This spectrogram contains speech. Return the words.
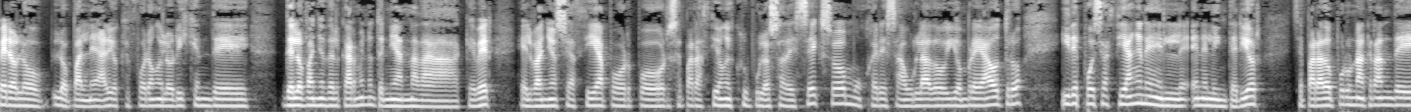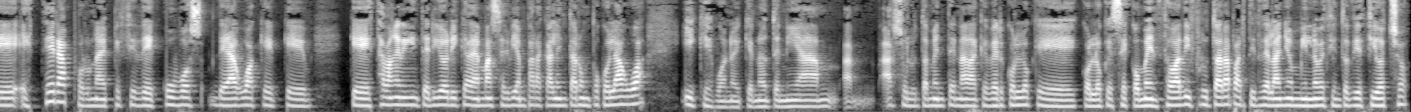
pero los balnearios que fueron el origen de, de, los baños del Carmen no tenían nada que ver. El baño se hacía por, por separación escrupulosa de sexo, mujeres a un lado y hombres a otro, y después se hacían en el, en el interior, separados por unas grandes esteras, por una especie de cubos de agua que que estaban en el interior y que además servían para calentar un poco el agua y que bueno y que no tenían absolutamente nada que ver con lo que con lo que se comenzó a disfrutar a partir del año 1918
